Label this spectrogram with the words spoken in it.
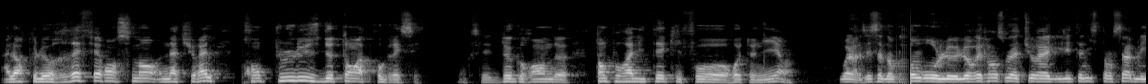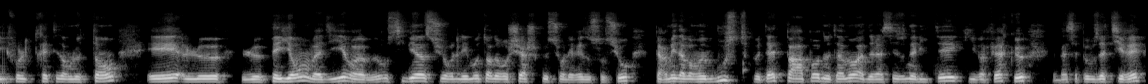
alors que le référencement naturel prend plus de temps à progresser. Donc, c'est les deux grandes temporalités qu'il faut retenir. Voilà, c'est ça. Donc, en gros, le, référencement naturel, il est indispensable, mais il faut le traiter dans le temps. Et le, le payant, on va dire, euh, aussi bien sur les moteurs de recherche que sur les réseaux sociaux, permet d'avoir un boost peut-être par rapport notamment à de la saisonnalité qui va faire que eh ben, ça peut vous attirer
